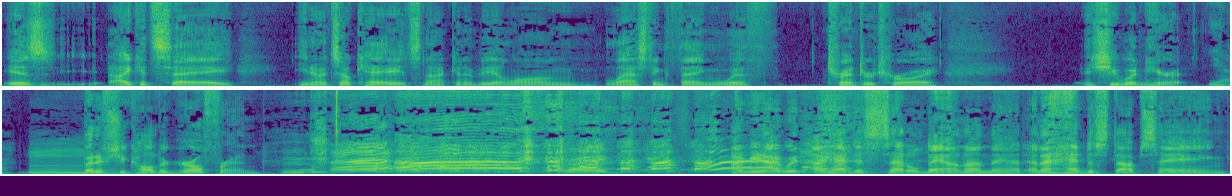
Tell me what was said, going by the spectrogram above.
is I could say, you know, it's okay. It's not going to be a long lasting thing with Trent or Troy. And she wouldn't hear it. Yeah. But if she called her girlfriend, right? I mean, I would. I had to settle down on that, and I had to stop saying,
